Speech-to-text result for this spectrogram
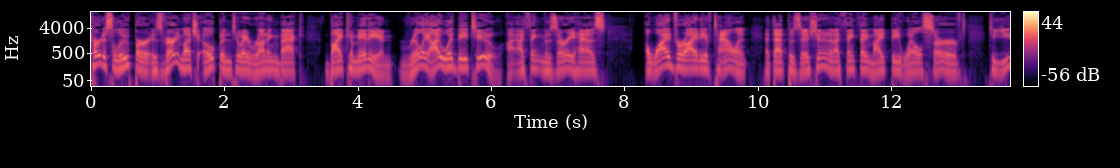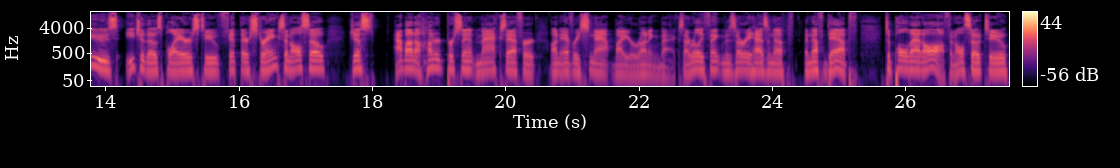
Curtis Luper is very much open to a running back by committee, and really, I would be too. I, I think Missouri has a wide variety of talent at that position, and I think they might be well served to use each of those players to fit their strengths and also just how about a 100% max effort on every snap by your running backs? I really think Missouri has enough enough depth to pull that off and also to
